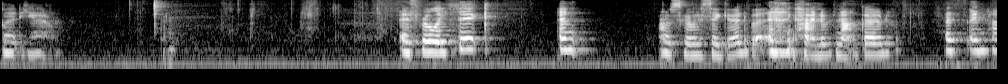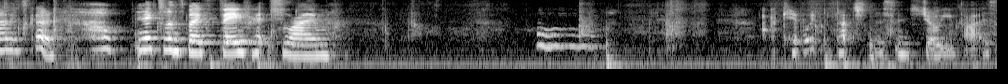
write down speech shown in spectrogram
But yeah. It's really thick, and I was gonna say good, but kind of not good. At the same time, it's good. Next one's my favorite slime. I can't wait to touch this and show you guys.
